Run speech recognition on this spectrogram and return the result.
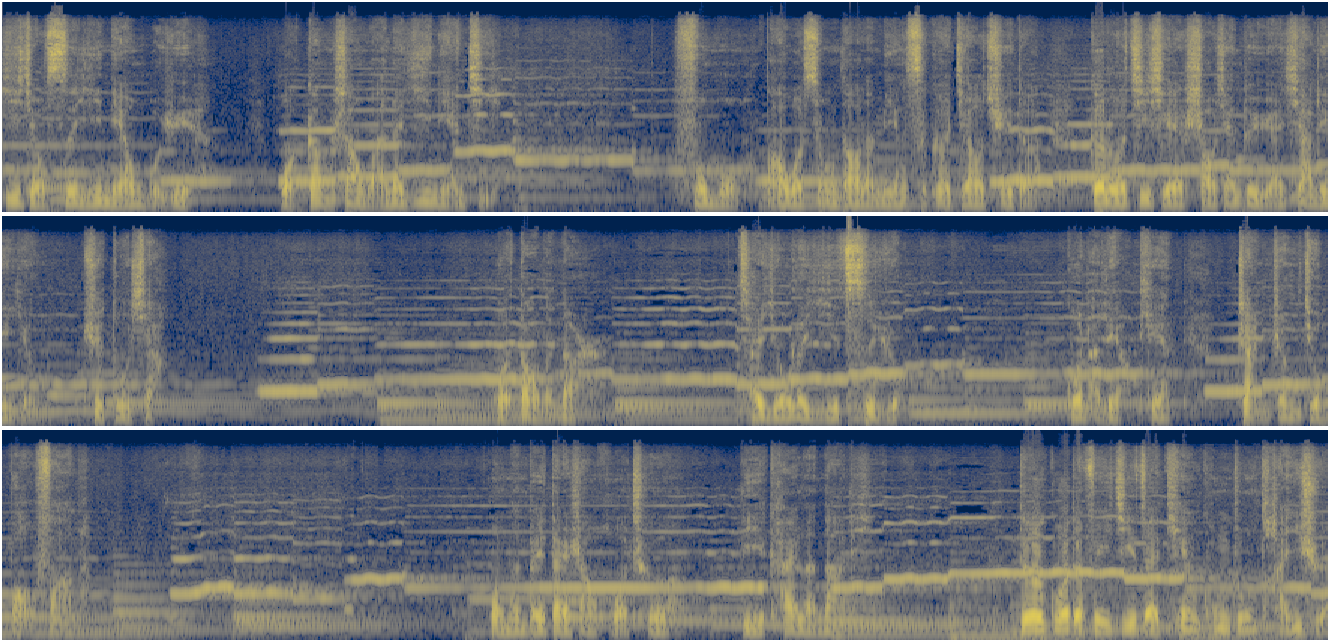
一九四一年五月，我刚上完了一年级。父母把我送到了明斯克郊区的格罗机械少先队员夏令营去度假。我到了那儿，才游了一次泳。过了两天，战争就爆发了。我们被带上火车，离开了那里。德国的飞机在天空中盘旋，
